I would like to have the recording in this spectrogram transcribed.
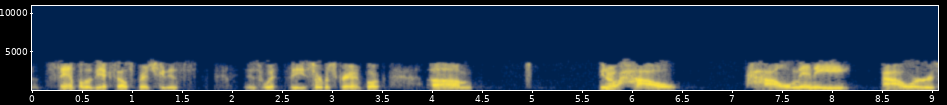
a sample of the Excel spreadsheet is is with the service agreement book. Um, you know how how many hours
